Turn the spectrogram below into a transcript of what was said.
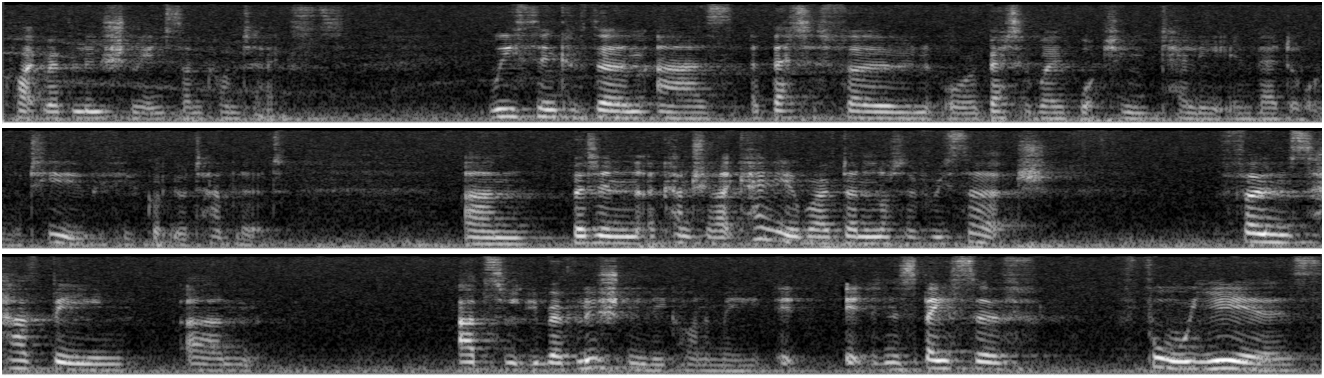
quite revolutionary in some contexts. We think of them as a better phone or a better way of watching telly in bed or on the tube if you've got your tablet. Um, but in a country like Kenya, where I've done a lot of research, phones have been um, absolutely revolutionary in the economy. It, it, in the space of four years,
